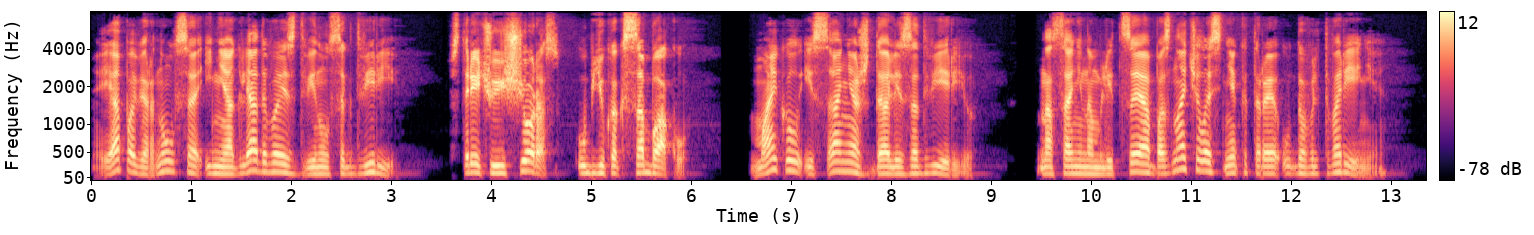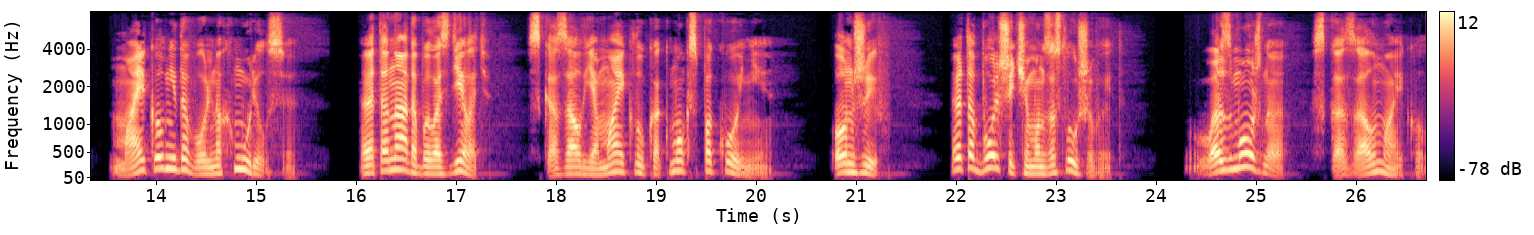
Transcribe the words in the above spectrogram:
Я повернулся и, не оглядываясь, двинулся к двери. Встречу еще раз, убью как собаку. Майкл и Саня ждали за дверью. На Санином лице обозначилось некоторое удовлетворение. Майкл недовольно хмурился. Это надо было сделать сказал я Майклу как мог спокойнее. Он жив. Это больше, чем он заслуживает. Возможно, сказал Майкл.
